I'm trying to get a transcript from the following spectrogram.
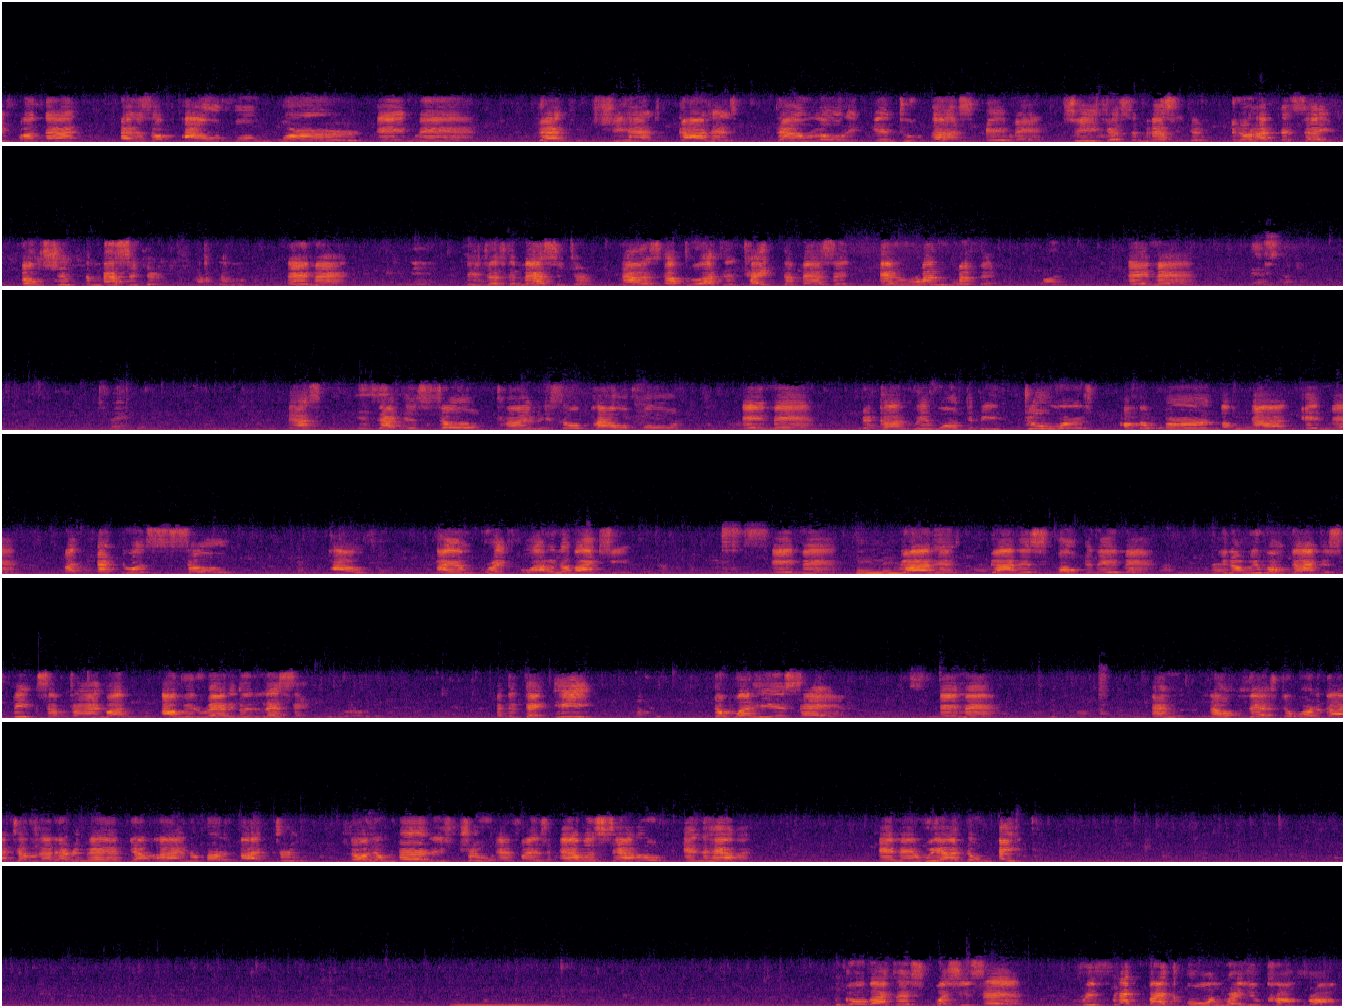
you for that. That is a powerful word. Amen. That she has, God has downloaded into us. Amen. She's just a messenger. You know, like they say, don't shoot the messenger. Amen. He's just a messenger. Now it's up to us to take the message and run with it. Amen. Yes, God. Thank you. That's, that is so timely, so powerful. Amen. Because we want to be doers of the word of God. Amen. But that was so powerful. I am grateful. I don't know about you. Amen. Amen. God has God has spoken, amen. You know, we want God to speak sometime, but are we ready to listen? And to take heed to what he is saying. Amen. And note this, the word of God tells us that every man be a lie and the word of God true. So the word is true and for it's ever settled in heaven. Amen. We are to wait go back, that's what she said. Reflect back on where you come from.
